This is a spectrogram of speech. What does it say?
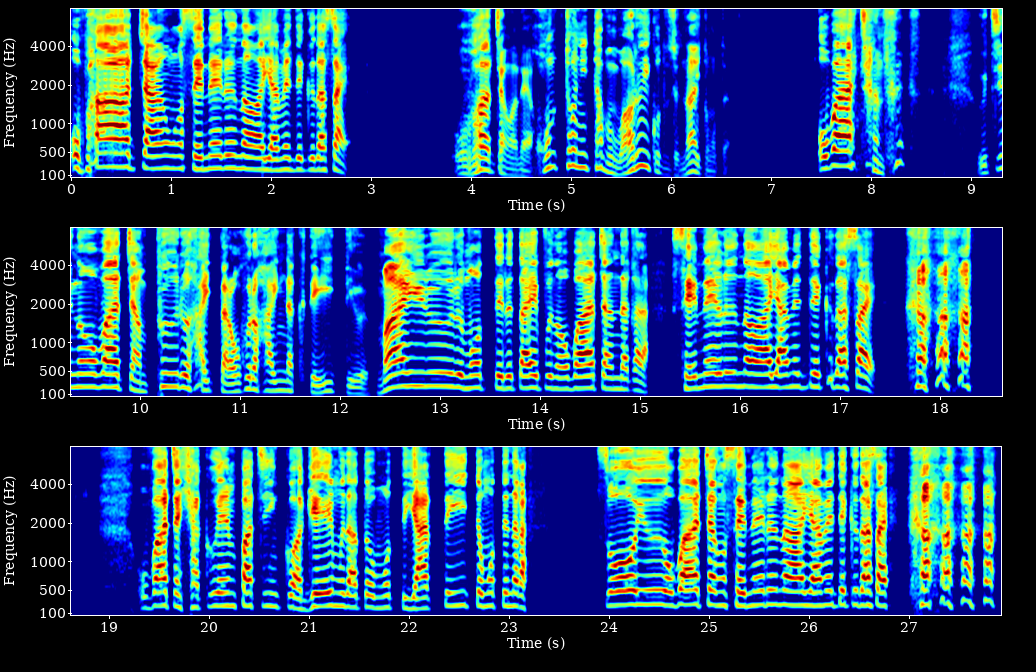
おばあちゃんを責めるのはやめてください。おばあちゃんはね本当に多分悪いことじゃないと思ったよ。おばあちゃんうちのおばあちゃんプール入ったらお風呂入んなくていいっていうマイルール持ってるタイプのおばあちゃんだから責めるのはやめてください。おばあちゃん100円パチンコはゲームだと思ってやっていいって思ってんだからそういうおばあちゃんを責めるのはやめてください。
